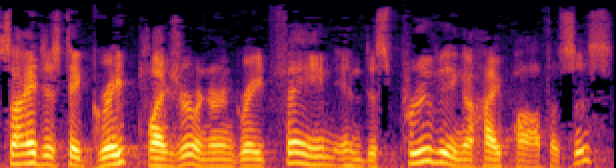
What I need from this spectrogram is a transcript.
scientists take great pleasure and earn great fame in disproving a hypothesis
